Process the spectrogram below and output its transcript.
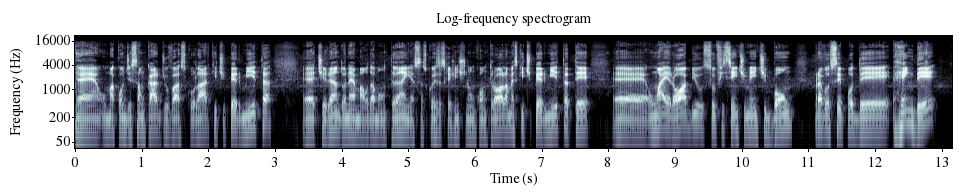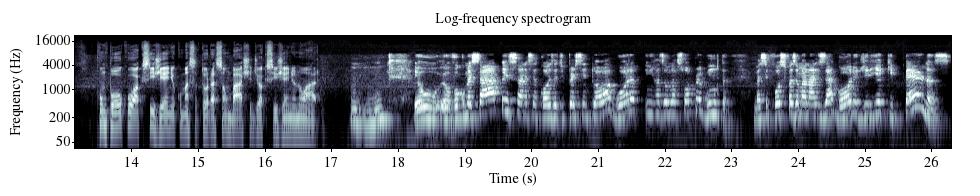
é, uma condição cardiovascular que te permita, é, tirando né, mal da montanha, essas coisas que a gente não controla, mas que te permita ter é, um aeróbio suficientemente bom para você poder render com pouco oxigênio, com uma saturação baixa de oxigênio no ar. Uhum. Eu, eu vou começar a pensar nessa coisa de percentual agora em razão da sua pergunta. Mas se fosse fazer uma análise agora, eu diria que pernas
